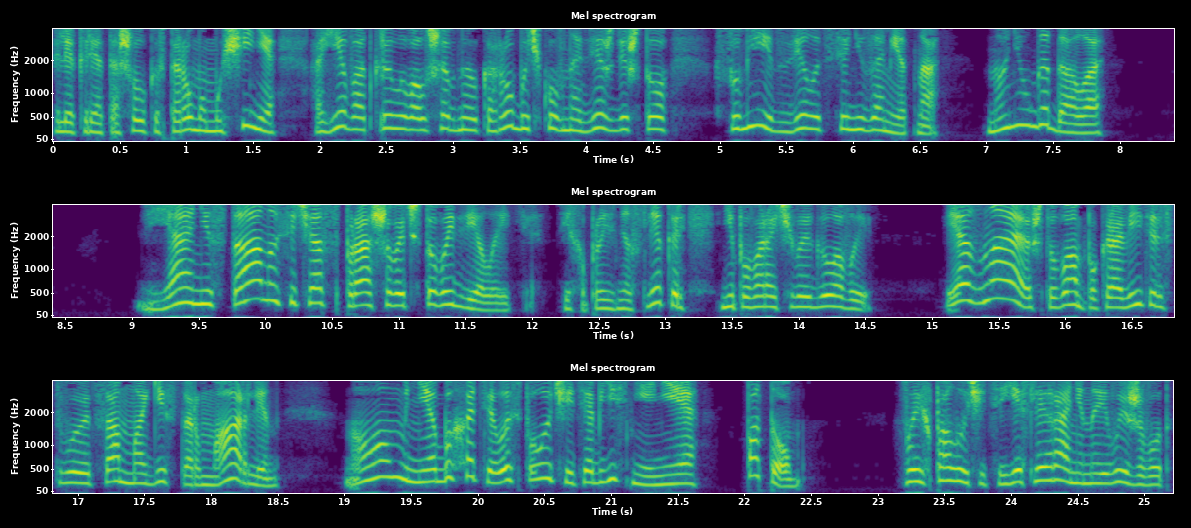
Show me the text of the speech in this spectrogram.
Лекарь отошел ко второму мужчине, а Ева открыла волшебную коробочку в надежде, что сумеет сделать все незаметно, но не угадала. «Я не стану сейчас спрашивать, что вы делаете», — тихо произнес лекарь, не поворачивая головы. «Я знаю, что вам покровительствует сам магистр Марлин, но мне бы хотелось получить объяснение потом. «Вы их получите, если раненые выживут»,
